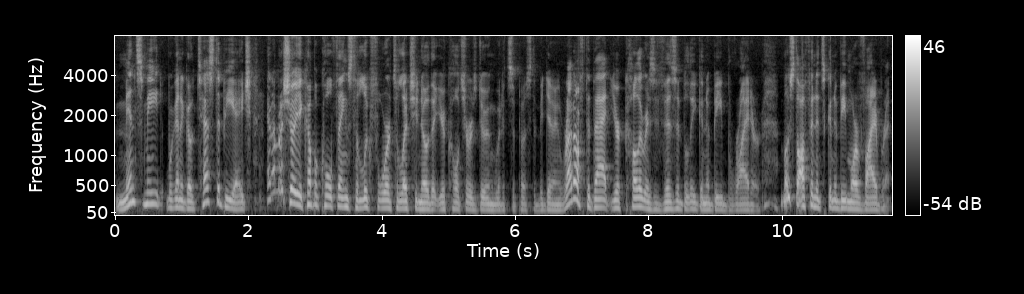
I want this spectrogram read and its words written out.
mince meat, we're going to go test the pH, and I'm going to show you a couple cool things to look for to let you know that your culture is doing what it's supposed to be doing. Right off the bat, your color is visibly going to be brighter. Most often it's going to be more vibrant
